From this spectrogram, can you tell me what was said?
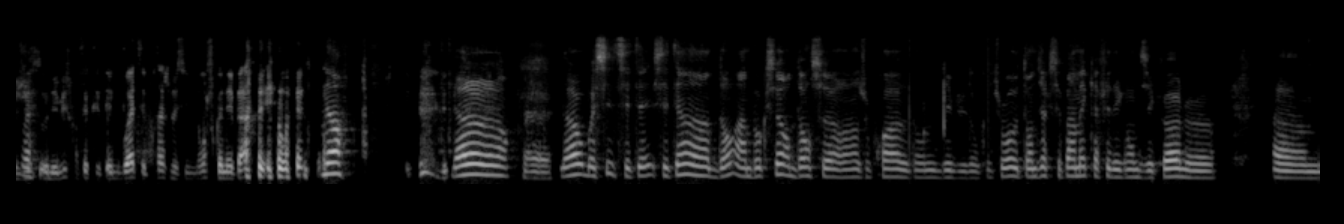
juste au début, je pensais que c'était une boîte. C'est pour ça que je me suis dit non, je connais pas. non. Non, non, non, non. Euh... Non, c'était, c'était un, un boxeur danseur, hein, je crois, dans le début. Donc, tu vois, autant dire que c'est pas un mec qui a fait des grandes écoles. Euh... euh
